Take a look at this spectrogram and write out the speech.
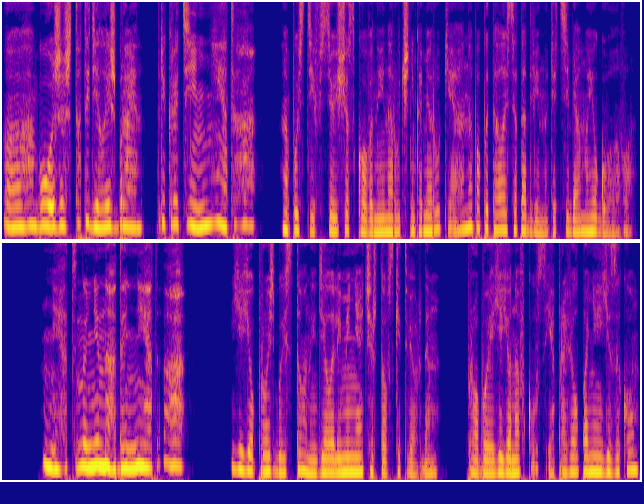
«А, боже, что ты делаешь, Брайан? Прекрати, нет, а...» Опустив все еще скованные наручниками руки, она попыталась отодвинуть от себя мою голову. «Нет, ну не надо, нет, а...» Ее просьбы и стоны делали меня чертовски твердым. Пробуя ее на вкус, я провел по ней языком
